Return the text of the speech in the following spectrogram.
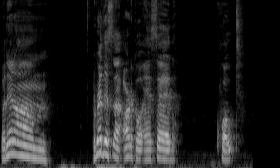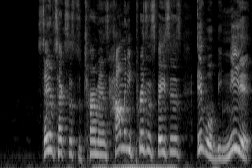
But then um I read this uh, article and it said, quote, State of Texas determines how many prison spaces it will be needed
